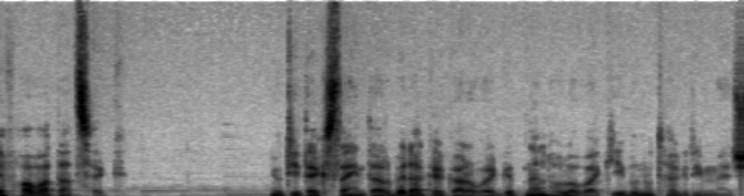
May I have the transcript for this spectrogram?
եւ հավատացեք։ Նյութի տեքստային տարբերակը կարող է գտնել հոլովակի բնութագրի մեջ։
